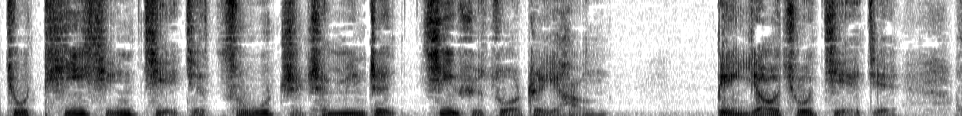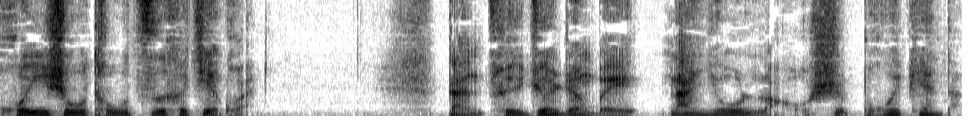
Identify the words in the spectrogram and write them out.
就提醒姐姐阻止陈明镇继续做这一行，并要求姐姐回收投资和借款。但崔娟认为男友老实，不会骗她。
